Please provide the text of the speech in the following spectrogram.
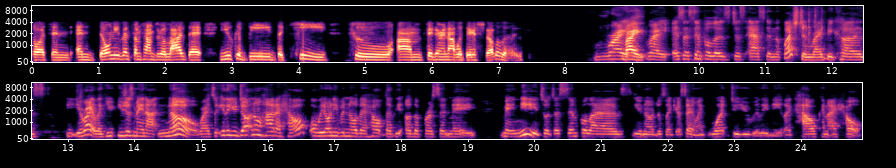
thoughts and and don't even sometimes realize that you could be the key to um figuring out what their struggle is. Right, Right. right, It's as simple as just asking the question, right? Because you're right, like you, you just may not know, right? So either you don't know how to help or we don't even know the help that the other person may may need. So it's as simple as, you know, just like you're saying, like what do you really need? Like how can I help?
